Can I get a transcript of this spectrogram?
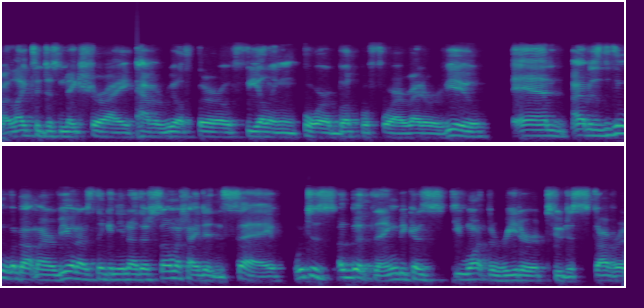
I like to just make sure I have a real thorough feeling for a book before I write a review. And I was thinking about my review and I was thinking, you know, there's so much I didn't say, which is a good thing because you want the reader to discover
